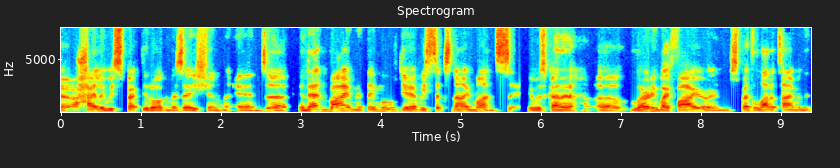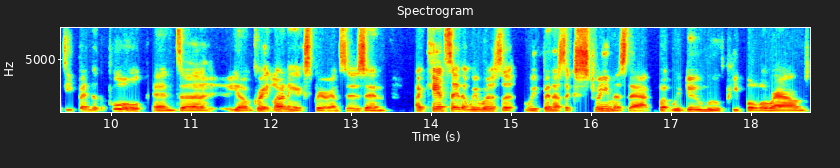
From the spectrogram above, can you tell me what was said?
a highly respected organization. And uh, in that environment, they moved you every six, nine months. It was kind of uh, learning by fire and spent a lot of time in the deep end of the pool and, uh, you know, great learning experiences. And I can't say that we was a, we've been as extreme as that, but we do move people around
